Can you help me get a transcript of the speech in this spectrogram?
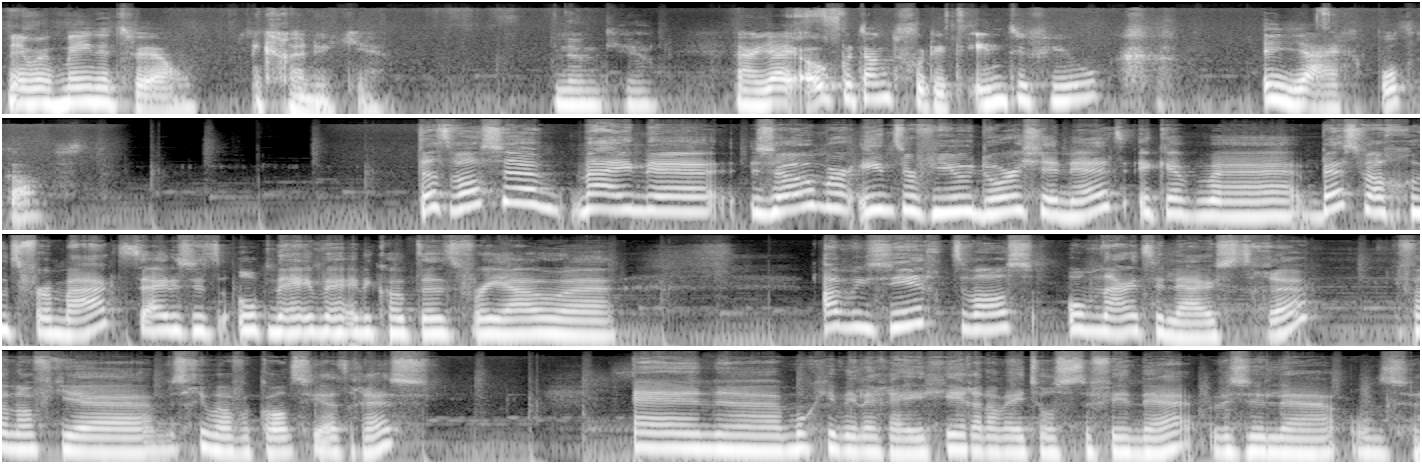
Nee, maar ik meen het wel. Ik gun het je. Dank je. Nou, jij ook bedankt voor dit interview. In je eigen podcast. Dat was eh, mijn eh, zomerinterview door Jeannette. Ik heb me best wel goed vermaakt tijdens het opnemen. En ik hoop dat het voor jou eh, amuserend was om naar te luisteren. Vanaf je misschien wel vakantieadres. En eh, mocht je willen reageren, dan weet je ons te vinden. Hè? We zullen onze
